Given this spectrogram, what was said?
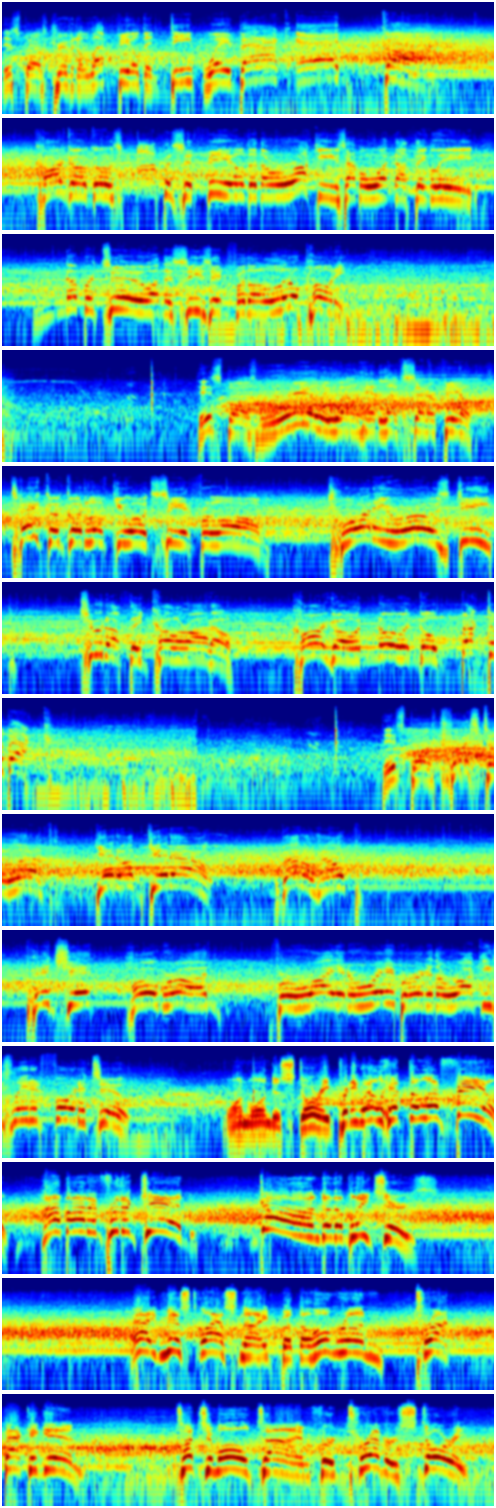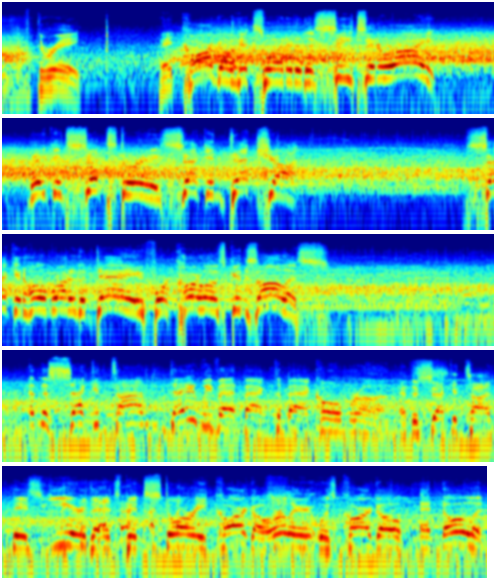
This ball's driven to left field and deep, way back, and gone. Cargo goes opposite field, and the Rockies have a 1-0 lead. Number two on the season for the Little Pony. This ball's really well hit left center field. Take a good look, you won't see it for long. 20 rows deep. 2 0 Colorado. Cargo and Nolan go back to back. This ball crushed to left. Get up, get out. That'll help. Pinch hit, home run for Ryan Raburn, and the Rockies lead it 4 to 2. 1 1 to Story. Pretty well hit the left field. How about it for the kid? Gone to the bleachers. I missed last night, but the home run trot back again. Touch him all time for Trevor Story. Three. And Cargo hits one into the seats and right. Make it 6-3. Second deck shot. Second home run of the day for Carlos Gonzalez. And the second time today we've had back-to-back home runs. And the second time this year that it's been Story Cargo. Earlier it was Cargo and Nolan.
